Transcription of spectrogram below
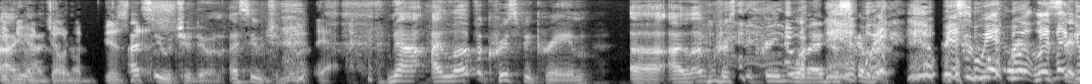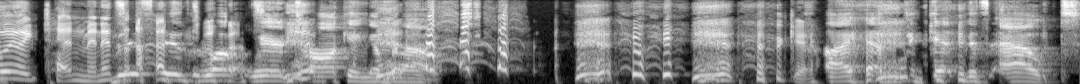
you're I doing donut business. I see what you're doing. I see what you're doing. Yeah. Now I love a Krispy Kreme. Uh, I love Krispy Kreme. What I discovered. we, This is we, what we're- listen, going like ten minutes. This is what we're talking about. okay. I have to get this out.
